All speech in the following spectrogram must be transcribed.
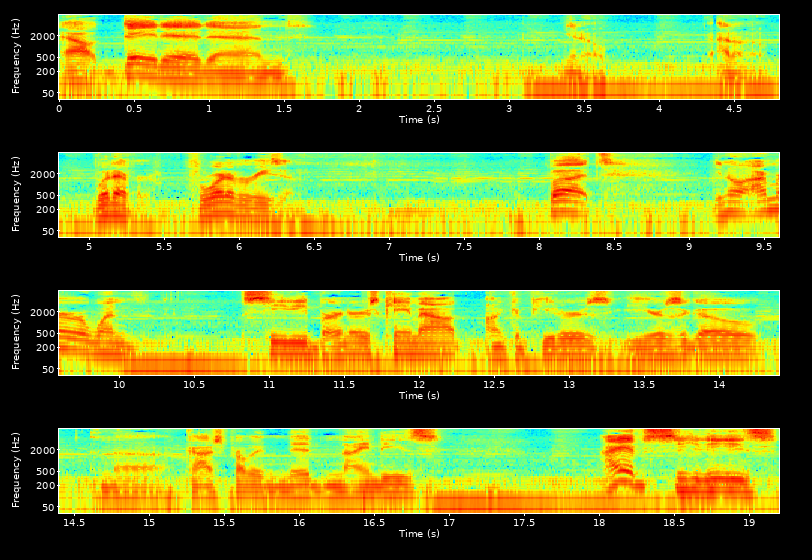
outdated and you know i don't know whatever for whatever reason. But you know i remember when cd burners came out on computers years ago in the gosh probably mid 90s i have cds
